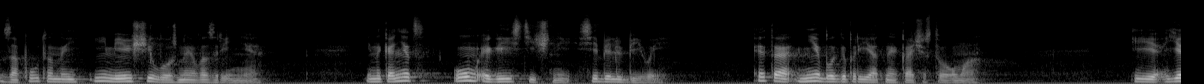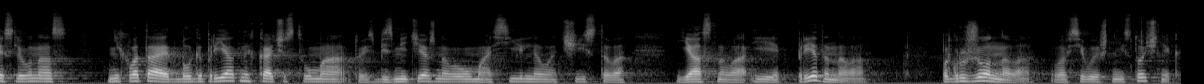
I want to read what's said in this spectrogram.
запутанный и имеющий ложное воззрение. И, наконец, ум эгоистичный, себелюбивый. Это неблагоприятное качество ума. И если у нас не хватает благоприятных качеств ума, то есть безмятежного ума, сильного, чистого, ясного и преданного, погруженного во Всевышний Источник,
